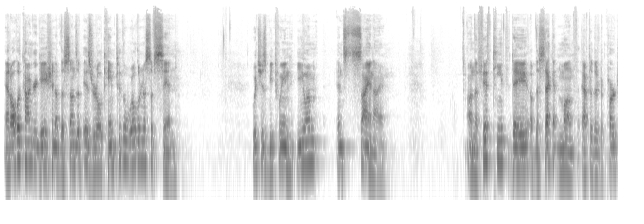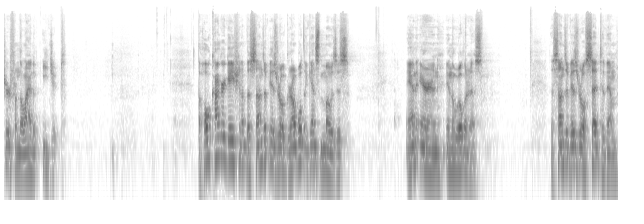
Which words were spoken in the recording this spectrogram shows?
and all the congregation of the sons of Israel came to the wilderness of Sin, which is between Elim and Sinai, on the fifteenth day of the second month after their departure from the land of Egypt. The whole congregation of the sons of Israel grumbled against Moses and Aaron in the wilderness. The sons of Israel said to them,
